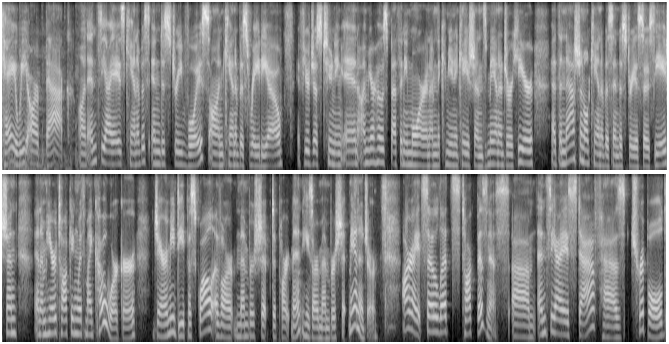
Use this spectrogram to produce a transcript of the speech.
Okay, we are back on NCIA's Cannabis Industry Voice on Cannabis Radio. If you're just tuning in, I'm your host, Bethany Moore, and I'm the communications manager here at the National Cannabis Industry Association. And I'm here talking with my coworker, Jeremy DePasquale of our membership department. He's our membership manager. All right, so let's talk business. Um, NCIA staff has tripled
